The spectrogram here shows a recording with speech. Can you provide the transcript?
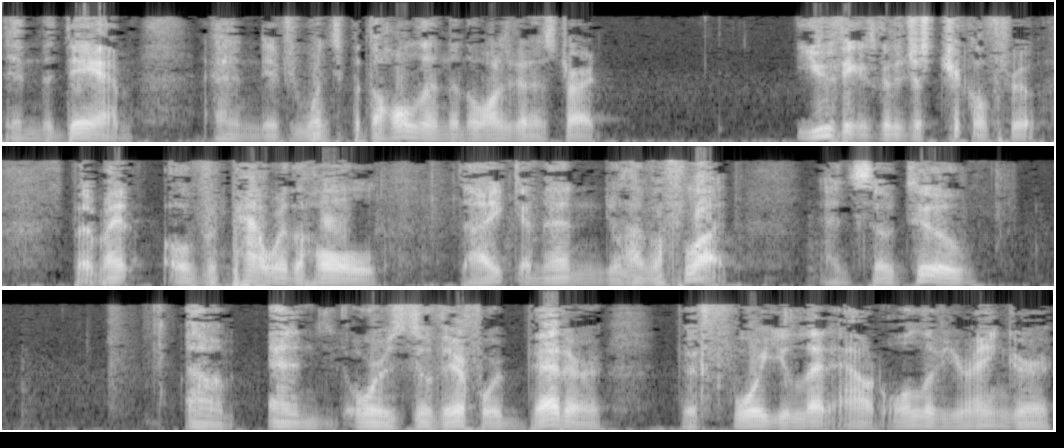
in the dam, and if you once you put the hole in, then the water's going to start. You think it's going to just trickle through, but it might overpower the whole dike, and then you'll have a flood. And so too, um, and or so therefore better before you let out all of your anger,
